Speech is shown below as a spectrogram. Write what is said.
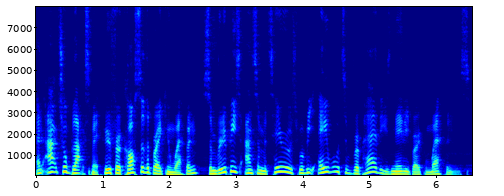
An actual blacksmith who for a cost of the breaking weapon, some rupees and some materials will be able to repair these nearly broken weapons.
